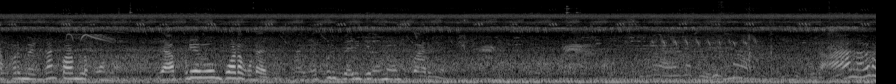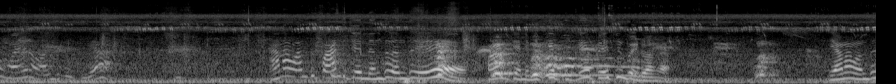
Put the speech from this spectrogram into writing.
அப்புறமேட்டு தான் குழம்புல போடணும். இது அப்படியேவும் போடக்கூடாது. நான் எப்படி பெருக்கிறேன்னு வந்து பாருங்க. ஆளோட உயரம் வந்து போச்சுயா ஆனால் வந்து பாண்டிச்சேரியிலேருந்து வந்து பாண்டிச்சேரியில் விற்கிறதுக்கு பேசின்னு போயிடுவாங்க. ஏன்னா வந்து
